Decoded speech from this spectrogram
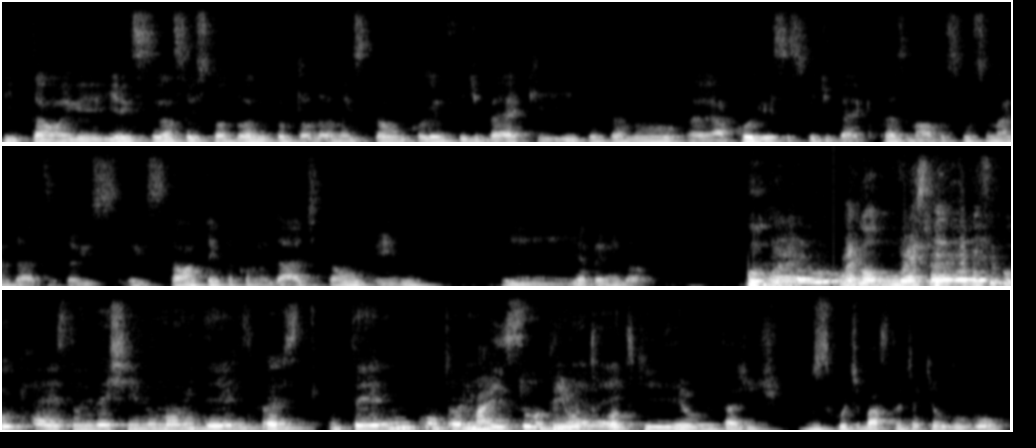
Então, ele, e eles lançam isso todo ano. Então, todo ano eles estão colhendo feedback e tentando é, acolher esses feedback para as novas funcionalidades. Então, eles, eles estão atentos à comunidade, estão ouvindo e, e é bem legal. Google, é, né? o, é igual o Facebook. É, eles estão investindo no nome deles para eles tipo, terem um controle Mas de tudo. tem né, outro véio? ponto que eu e a gente discute bastante é que o Google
